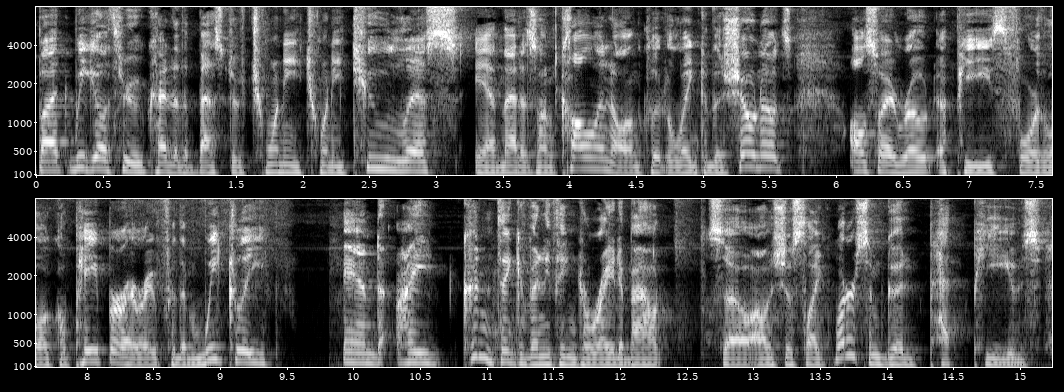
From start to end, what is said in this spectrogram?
But we go through kind of the best of 2022 lists, and that is on Colin. I'll include a link in the show notes. Also, I wrote a piece for the local paper. I write for them weekly. And I couldn't think of anything to write about. So I was just like, what are some good pet peeves?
